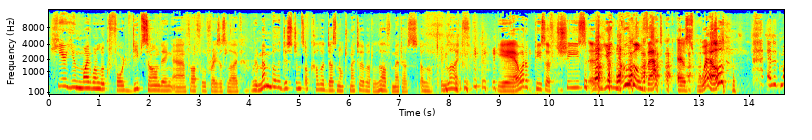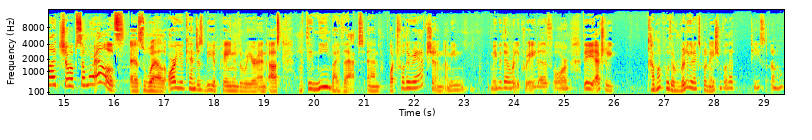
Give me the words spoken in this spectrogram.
Here you might want to look for deep sounding and thoughtful phrases like, Remember the distance or color does not matter, but love matters a lot in life. yeah, what a piece of cheese. Uh, you Google that as well. and it might show up somewhere else as well. Or you can just be a pain in the rear and ask what they mean by that and watch for the reaction. I mean, maybe they're really creative or they actually come up with a really good explanation for that piece. I don't know.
